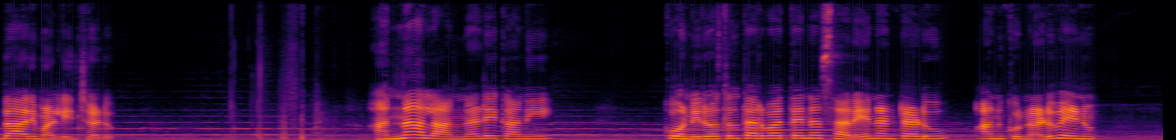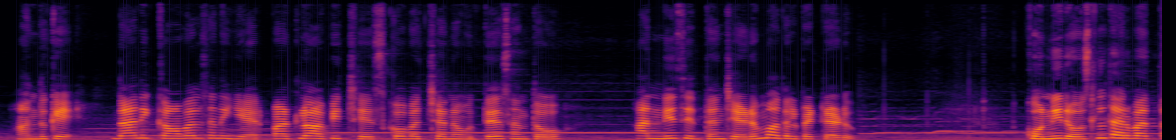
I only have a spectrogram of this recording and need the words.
దారి మళ్ళించాడు. అన్న అలా అన్నాడే కానీ కొన్ని రోజుల తర్వాతైనా సరేనంటాడు. అనుకున్నాడు వేణు. అందుకే దానికి కావలసిన ఏర్పాట్లు అవి చేసుకోవచ్చన్న ఉద్దేశంతో అన్నీ సిద్ధం చేయడం మొదలుపెట్టాడు. కొన్ని రోజుల తర్వాత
